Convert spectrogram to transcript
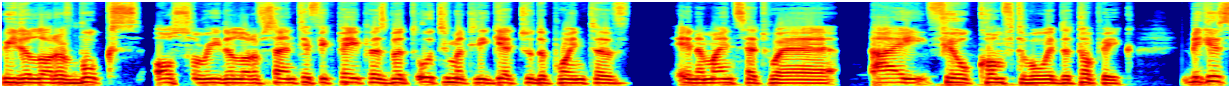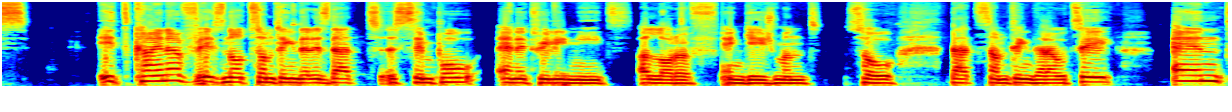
read a lot of books, also read a lot of scientific papers, but ultimately get to the point of in a mindset where I feel comfortable with the topic because it kind of is not something that is that simple and it really needs a lot of engagement. So that's something that I would say. And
